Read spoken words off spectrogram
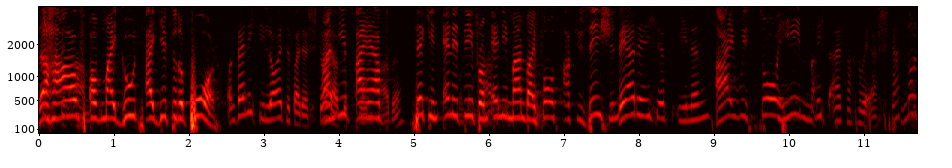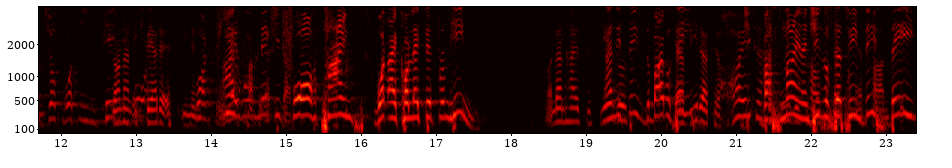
the half of my goods I give to the poor. Und wenn ich die Leute bei der Steuer And if I have taken anything from any man by false accusation, werde ich es ihnen I restore him nicht einfach nur erstatten, not just what he paid sondern ich werde es ihnen but I will make it four times what I collected from him. Und dann heißt es, Jesus says, erwiderte, heute was nein and Jesus said to him, this day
